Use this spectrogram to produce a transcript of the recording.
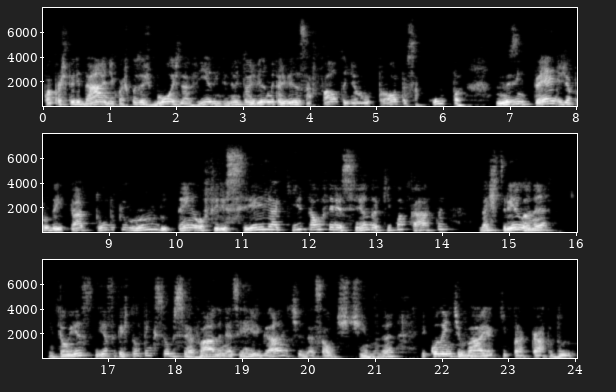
com a prosperidade, com as coisas boas da vida, entendeu? Então, às vezes, muitas vezes, essa falta de amor próprio, essa culpa, nos impede de aproveitar tudo que o mundo tem a oferecer e aqui está oferecendo aqui com a carta da estrela, né? Então esse, essa questão tem que ser observada, né? Esse resgate dessa autoestima, né? E quando a gente vai aqui para a carta do,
